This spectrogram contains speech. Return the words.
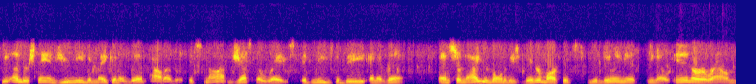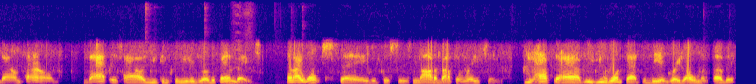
he understands you need to make an event out of it. It's not just a race; it needs to be an event. And so now you're going to these bigger markets. You're doing it, you know, in or around downtown. That is how you continue to grow the fan base. And I won't say that this is not about the racing. You have to have you, you want that to be a great element of it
